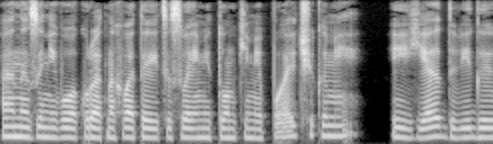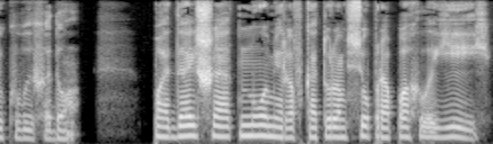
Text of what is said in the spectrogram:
Она за него аккуратно хватается своими тонкими пальчиками, и я двигаю к выходу. Подальше от номера, в котором все пропахло ей,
